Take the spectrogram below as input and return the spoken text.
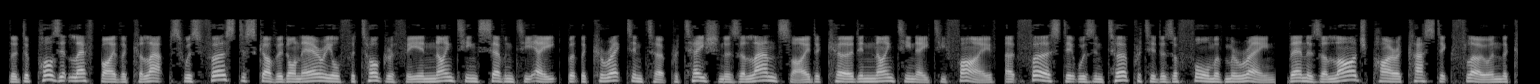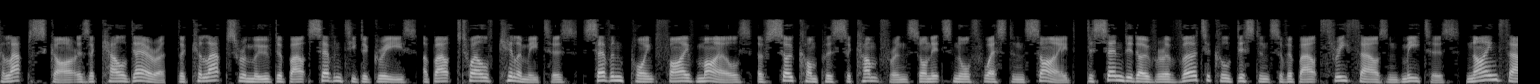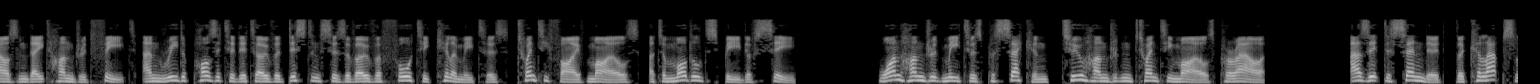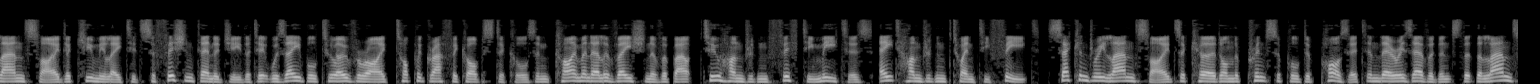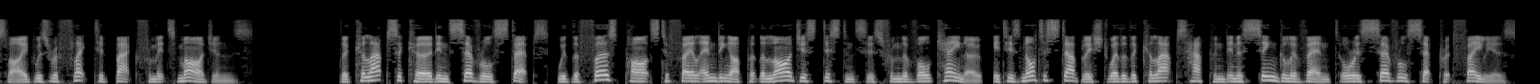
The deposit left by the collapse was first discovered on aerial photography in 1978 but the correct interpretation as a landslide occurred in 1985. At first it was interpreted as a form of moraine, then as a large pyroclastic flow and the collapse scar as a caldera. The collapse removed about 70 degrees, about 12 kilometers, 7.5 miles of Socompa's circumference on its northwestern side, descended over a vertical distance of about 3000 meters, 9,800 feet and redeposited it over distances of over 40 kilometers 25 miles, at a modeled speed of c. 100 meters per second 220 miles per hour. As it descended, the collapse landslide accumulated sufficient energy that it was able to override topographic obstacles and climb an elevation of about 250 meters (820 feet). Secondary landslides occurred on the principal deposit and there is evidence that the landslide was reflected back from its margins. The collapse occurred in several steps, with the first parts to fail ending up at the largest distances from the volcano. It is not established whether the collapse happened in a single event or as several separate failures.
